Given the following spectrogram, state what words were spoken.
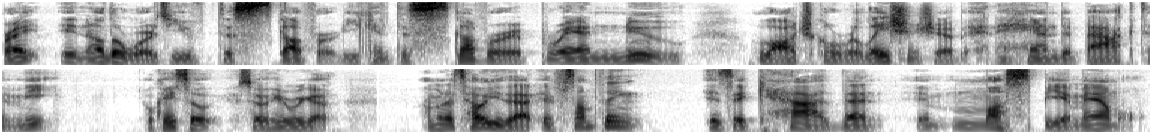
right? In other words, you've discovered, you can discover a brand new logical relationship and hand it back to me. Okay, so so here we go. I'm going to tell you that if something is a cat, then it must be a mammal.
